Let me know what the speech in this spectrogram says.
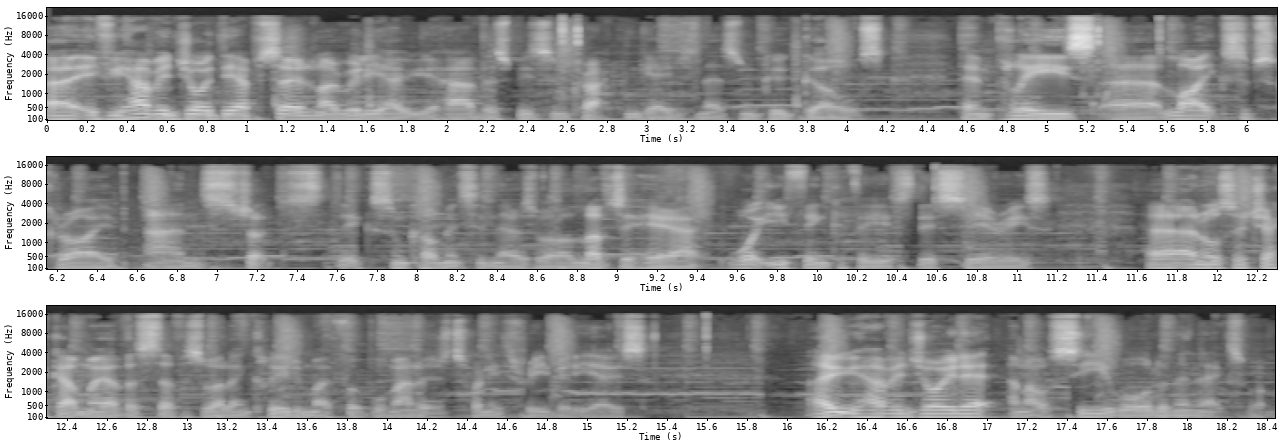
Uh, if you have enjoyed the episode, and I really hope you have, there's been some cracking games and there's some good goals. Then please uh, like, subscribe, and stick some comments in there as well. I'd love to hear what you think of this this series, uh, and also check out my other stuff as well, including my Football Manager 23 videos. I hope you have enjoyed it, and I'll see you all in the next one.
